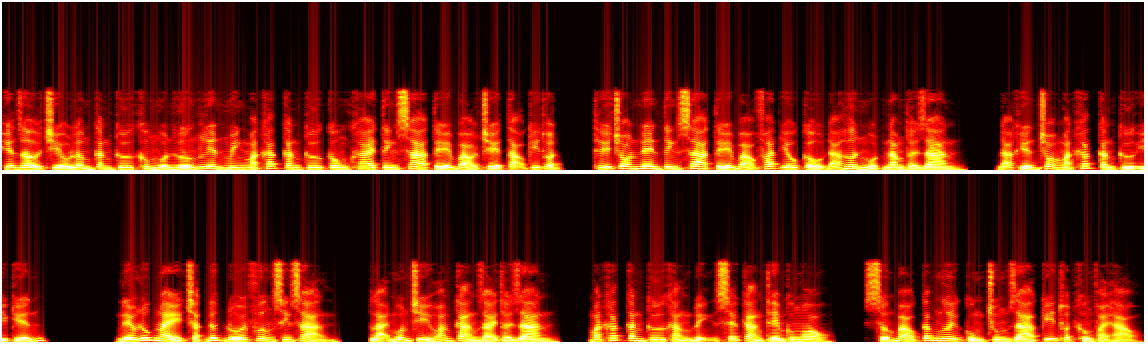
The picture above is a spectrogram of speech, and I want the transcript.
Hiện giờ Triều Lâm căn cứ không muốn hướng liên minh mặt khác căn cứ công khai tinh sa tế bào chế tạo kỹ thuật, thế cho nên tinh sa tế bào phát yêu cầu đã hơn một năm thời gian, đã khiến cho mặt khác căn cứ ý kiến. Nếu lúc này chặt đứt đối phương sinh sản, lại muốn trì hoãn càng dài thời gian, mặt khác căn cứ khẳng định sẽ càng thêm không mau, sớm bảo các ngươi cùng chung ra kỹ thuật không phải hảo.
